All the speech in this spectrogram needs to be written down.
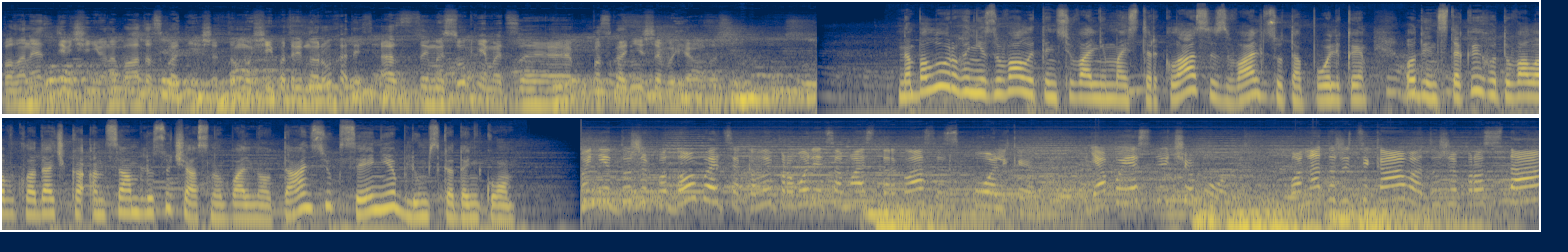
полонез дівчині набагато складніше, тому що їй потрібно рухатись, а з цими сукнями це поскладніше виявилося. На балу організували танцювальні майстер-класи з вальсу та польки. Один з таких готувала викладачка ансамблю сучасного бального танцю Ксенія Блюмська-Данько. Подобається, коли проводяться майстер-класи з польки. Я поясню чому. Вона дуже цікава, дуже проста.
